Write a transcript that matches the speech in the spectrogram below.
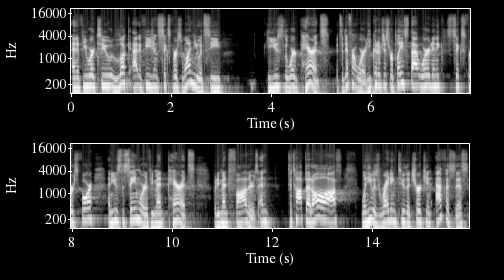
And if you were to look at Ephesians 6, verse 1, you would see he used the word parents. It's a different word. He could have just replaced that word in 6, verse 4 and used the same word if he meant parents but he meant fathers. And to top that all off, when he was writing to the church in Ephesus,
